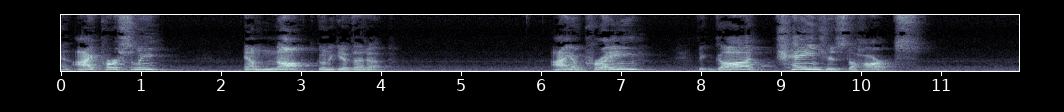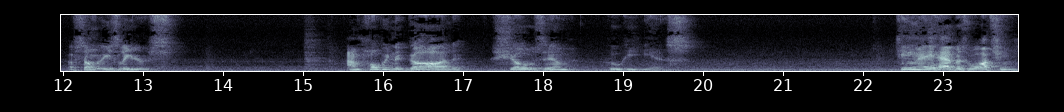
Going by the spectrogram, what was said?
And I personally am not going to give that up. I am praying that God changes the hearts of some of these leaders. I'm hoping that God shows them who he is. King Ahab is watching.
